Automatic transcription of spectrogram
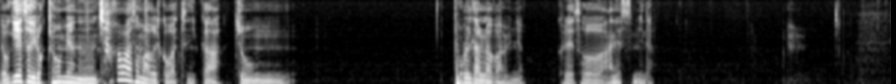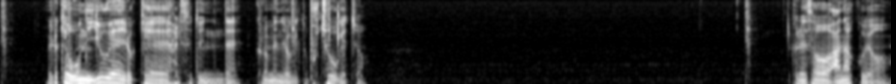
여기에서 이렇게 오면은 차가 와서 막을 것 같으니까 좀 포를 달라고 하면요. 그래서 안 했습니다. 이렇게 온 이후에 이렇게 할 수도 있는데 그러면 여기 또 붙여오겠죠. 그래서 안 왔고요.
